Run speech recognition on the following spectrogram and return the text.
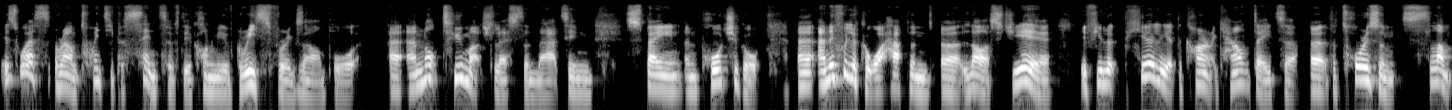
it's worth around 20% of the economy of Greece, for example uh, and not too much less than that in Spain and Portugal. Uh, and if we look at what happened uh, last year, if you look purely at the current account data, uh, the tourism slump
